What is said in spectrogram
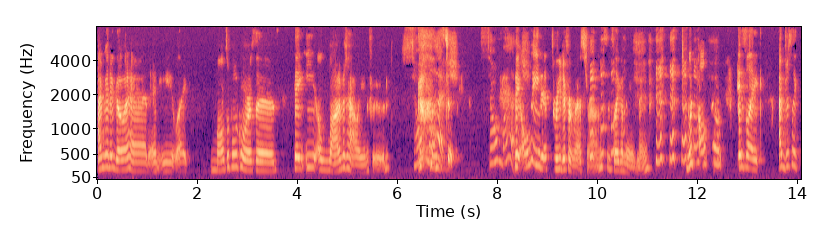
I'm going to go ahead and eat like multiple courses. They eat a lot of Italian food. so much, so much. They only eat at three different restaurants. It's like amazing. Which also is like, I'm just like,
